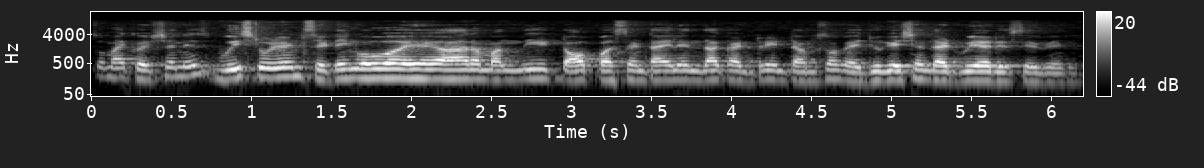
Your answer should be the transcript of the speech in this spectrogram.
So my question is, we students sitting over here are among the top percentile in the country in terms of education that we are receiving.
